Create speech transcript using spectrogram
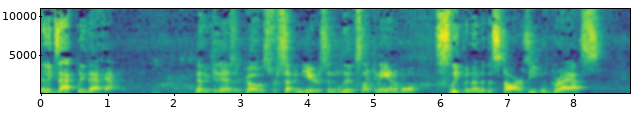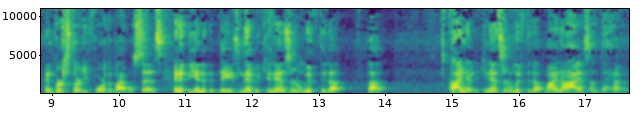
And exactly that happened. Nebuchadnezzar goes for seven years and lives like an animal, sleeping under the stars, eating grass. And verse 34, the Bible says, And at the end of the days, Nebuchadnezzar lifted up, uh, I, Nebuchadnezzar, lifted up mine eyes unto heaven,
